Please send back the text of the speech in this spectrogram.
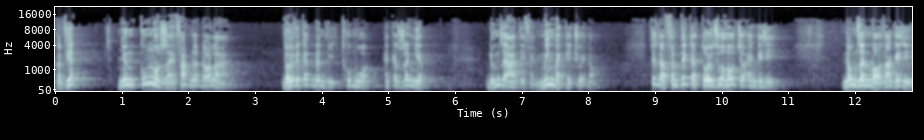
cần thiết. Nhưng cũng một giải pháp nữa đó là đối với các đơn vị thu mua hay các doanh nghiệp đứng ra thì phải minh bạch cái chuỗi đó. Tức là phân tích là tôi giúp hỗ trợ anh cái gì, nông dân bỏ ra cái gì,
